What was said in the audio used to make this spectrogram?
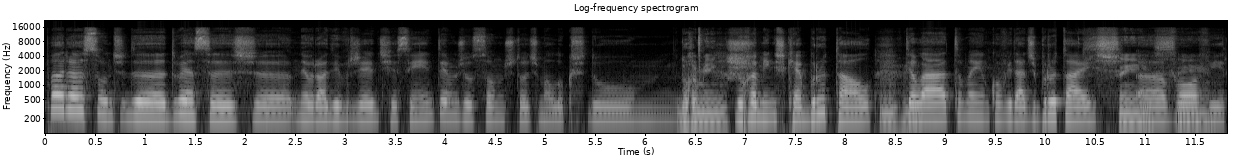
para assuntos de doenças ah, neurodivergentes e assim, temos o Somos Todos Malucos do, Do Raminhos. do Raminhos, que é brutal. Uhum. Tem lá também convidados brutais. Sim, ah, sim. vou ouvir.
